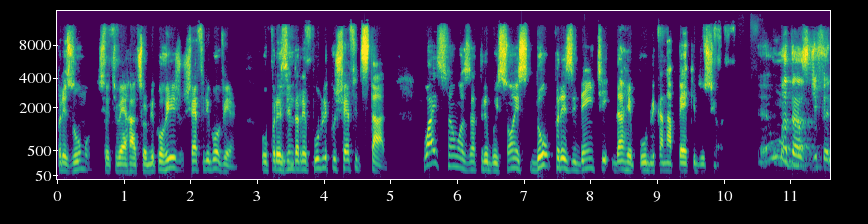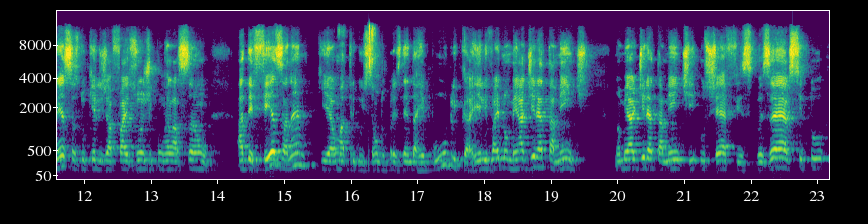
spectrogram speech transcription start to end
presumo, se eu estiver errado, o senhor me corrija, chefe de governo. O presidente da República, o chefe de Estado. Quais são as atribuições do presidente da República na PEC do senhor? É uma das diferenças do que ele já faz hoje com relação à defesa, né, que é uma atribuição do presidente da República, ele vai nomear diretamente nomear diretamente os chefes do Exército,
